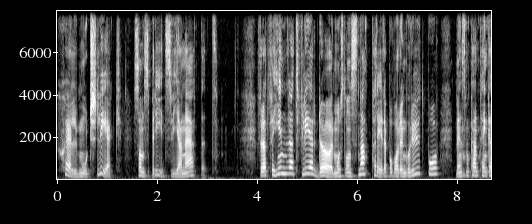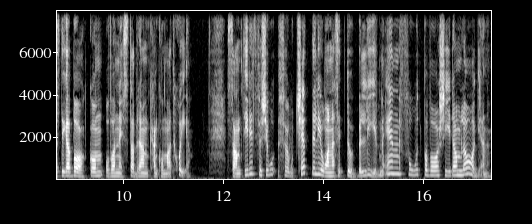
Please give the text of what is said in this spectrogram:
självmordslek som sprids via nätet. För att förhindra att fler dör måste hon snabbt ta reda på vad den går ut på, vem som kan tänkas ligga bakom och var nästa brand kan komma att ske. Samtidigt fortsätter Leona sitt dubbelliv med en fot på var sida om lagen.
